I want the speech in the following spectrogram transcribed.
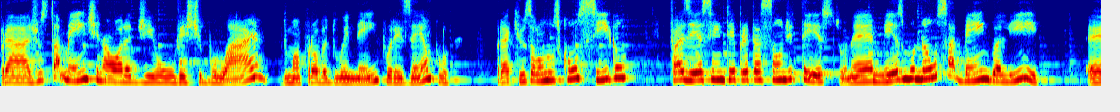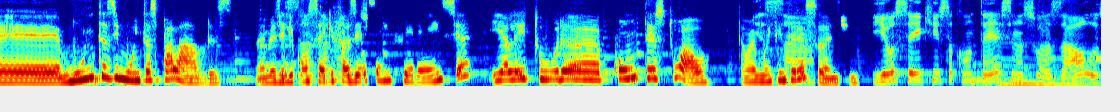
para justamente na hora de um vestibular, de uma prova do Enem, por exemplo, para que os alunos consigam fazer essa interpretação de texto, né? Mesmo não sabendo ali é, muitas e muitas palavras, né? mas Exatamente. ele consegue fazer essa inferência e a leitura contextual. Então é Exato. muito interessante. E eu sei que isso acontece nas suas aulas,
